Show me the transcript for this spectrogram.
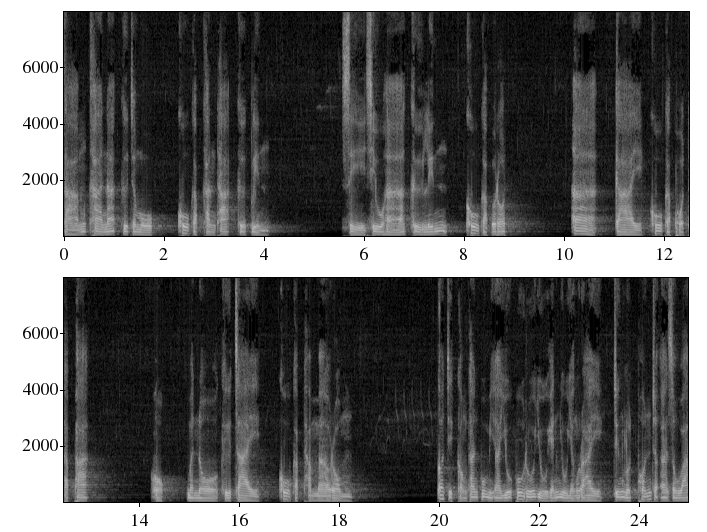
สามคานะคือจมูก คู่กับคันทะคือกลิ่น สี่ชิวหาคือลิ้น คู่กับรสห้ากาย คู่กับโผฏฐัพพะหกมโนคือใจ คู่กับธรรมารมก็จิตของท่านผู้มีอายุผู้รู้อยู่เห็นอยู่อย่างไร จึงหลุดพ้นจากอาสวะ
